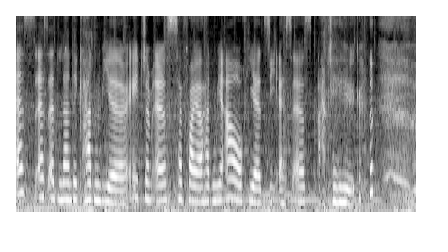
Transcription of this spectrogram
SS Atlantic hatten wir, HMS Sapphire hatten wir auch, jetzt die SS Arctic.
